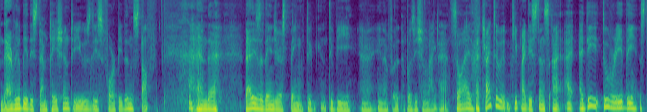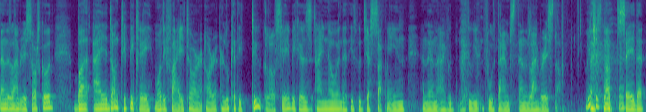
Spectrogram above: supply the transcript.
there will be this temptation to use this forbidden stuff, and uh, that is a dangerous thing to to be uh, in a, a, position like that. So I, I, try to keep my distance. I, I, I do read the standard library source code, but I don't typically modify it or, or look at it too closely because I know that it would just suck me in and then I would do full time standard library stuff. Which is not to say that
